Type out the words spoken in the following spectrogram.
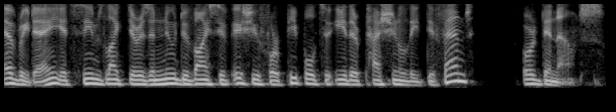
Every day, it seems like there is a new divisive issue for people to either passionately defend or denounce.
